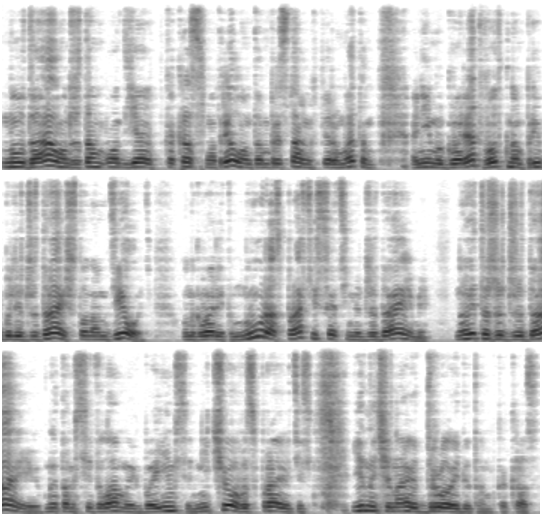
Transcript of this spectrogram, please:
Ну да, он же там, он, я как раз смотрел, он там представлен в первом этом. Они ему говорят, вот к нам прибыли джедаи, что нам делать? Он говорит, ну расправьтесь с этими джедаями. Но это же джедаи, мы там все дела, мы их боимся. Ничего, вы справитесь. И начинают дроиды там как раз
